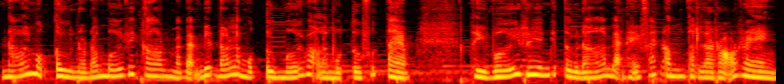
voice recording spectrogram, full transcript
nói một từ nào đó mới với con, mà bạn biết đó là một từ mới hoặc là một từ phức tạp thì với riêng cái từ đó bạn hãy phát âm thật là rõ ràng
